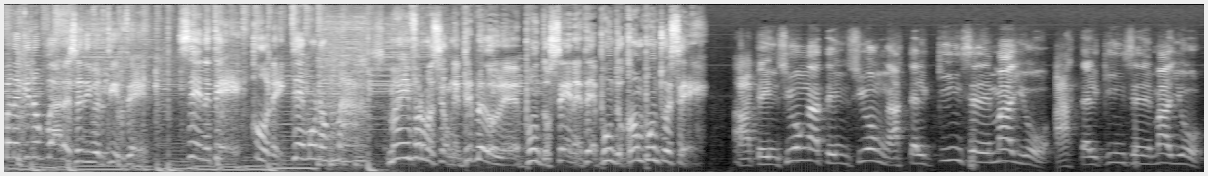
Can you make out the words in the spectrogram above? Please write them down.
para que no pares de divertirte. CNT, conectémonos más. Más información en www.cnt.com.es. Atención, atención, hasta el 15 de mayo, hasta el 15 de mayo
